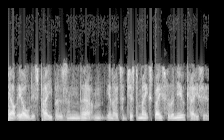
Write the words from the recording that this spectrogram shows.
out the oldest papers and, um, you know, to, just to make space for the new cases.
